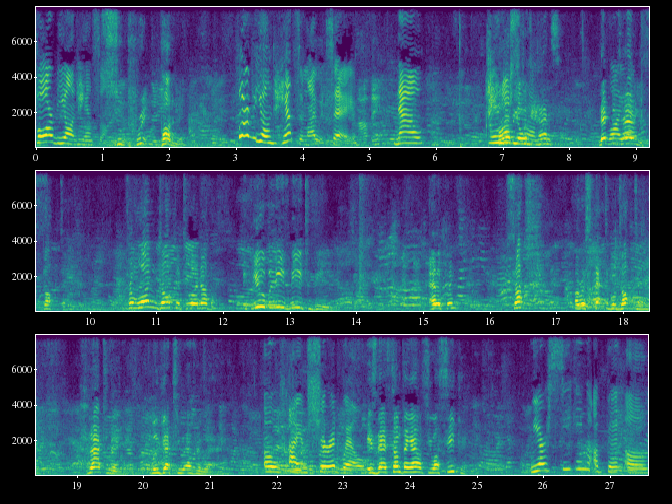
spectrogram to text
Far beyond handsome. supreme. Pardon me. Far beyond handsome, I would say. Now, I Far beyond handsome. Let Why, me tell yes. you, doctor. From one doctor to another, if you believe me to be eloquent, such a respectable doctor, flattery will get you everywhere. Oh, I am sure it will. Is there something else you are seeking? We are seeking a bit of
